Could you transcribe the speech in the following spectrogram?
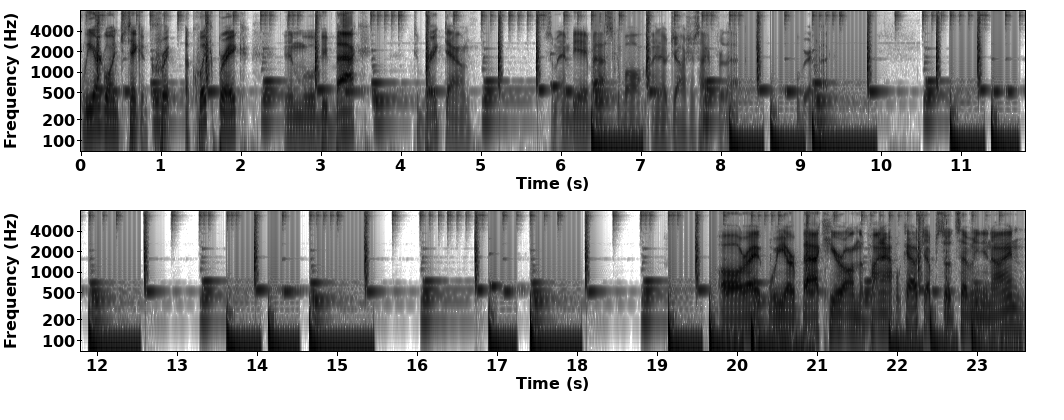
we are going to take a quick a quick break, and we'll be back to break down some NBA basketball. I know Josh is hyped for that. We'll be right back. All right, we are back here on the Pineapple Couch, episode 79.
